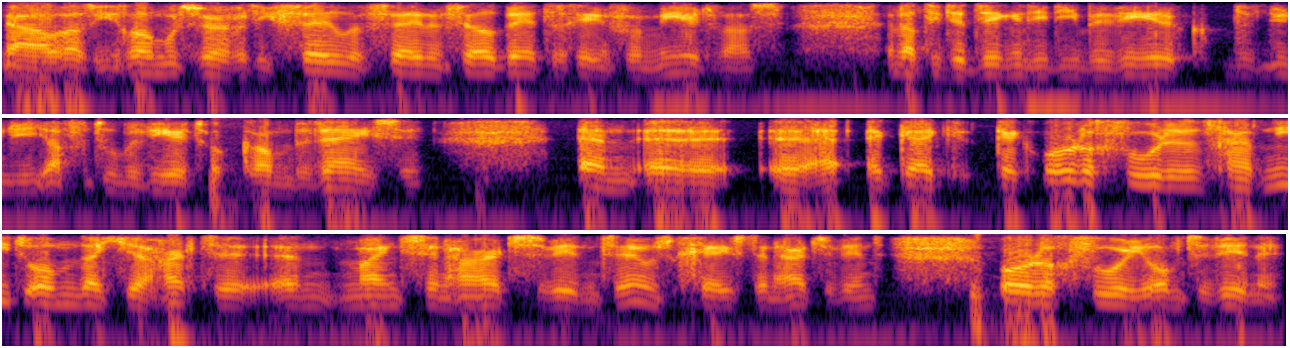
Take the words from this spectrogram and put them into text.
Nou, als hij gewoon moet zorgen dat hij veel en veel en veel beter geïnformeerd was. En dat hij de dingen die hij beweren, nu die af en toe beweert, ook kan bewijzen. En eh, eh, kijk, kijk, kijk, oorlog voeren, het gaat niet om dat je harten en minds en hearts wint, hè, onze geest en harten wint. Oorlog voer je om te winnen.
